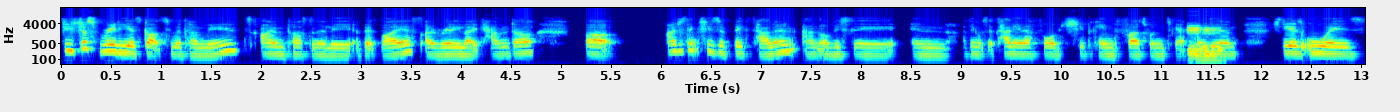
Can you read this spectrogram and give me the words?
she's just really is gutsy with her moves. I'm personally a bit biased. I really like Hamda, but I just think she's a big talent, and obviously in I think it was Italian F4, she became the first woman to get a mm-hmm. podium. She is always,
